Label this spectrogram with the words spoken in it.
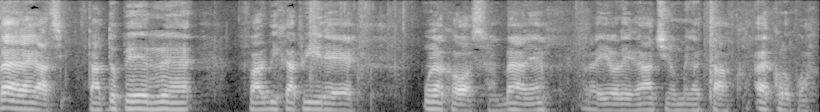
Bene ragazzi tanto per eh, farvi capire una cosa bene ora io le ganci non me le attacco. Eccolo qua.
